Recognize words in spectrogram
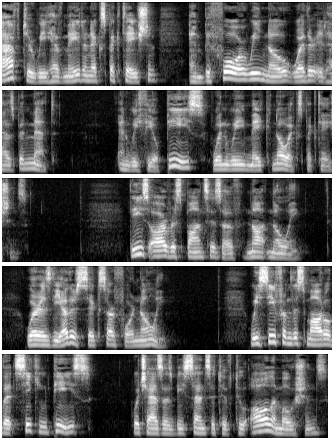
after we have made an expectation and before we know whether it has been met. And we feel peace when we make no expectations. These are responses of not knowing whereas the other six are for knowing. We see from this model that seeking peace, which has us be sensitive to all emotions,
